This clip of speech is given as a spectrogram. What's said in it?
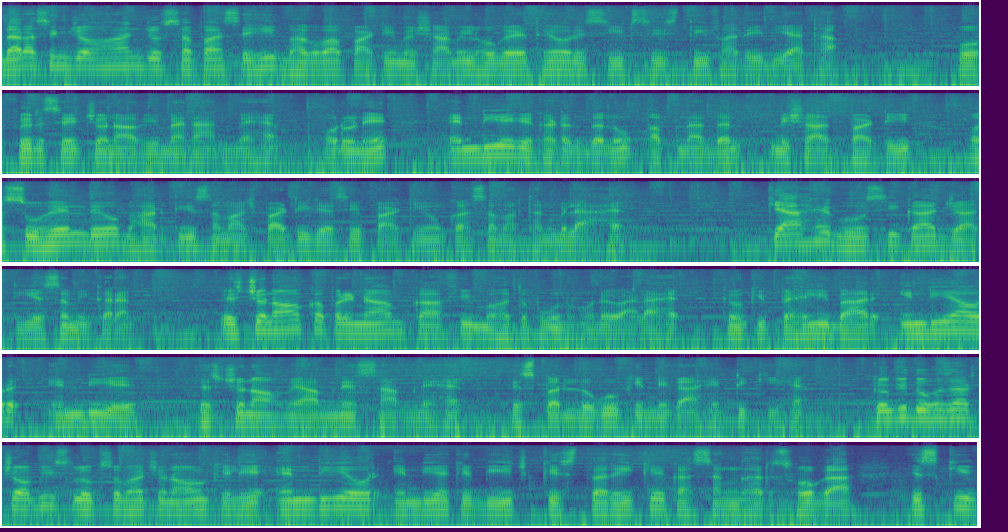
दारा सिंह चौहान, जो सपा से ही भगवा पार्टी में शामिल हो गए थे और इस सीट से इस्तीफा दे दिया था। वो फिर से चुनावी मैदान में है और उन्हें एनडीए के घटक दलों अपना दल, निषाद पार्टी और सुहेल देव भारतीय समाज पार्टी जैसी पार्टियों का समर्थन मिला है। क्या है घोसी का जातीय समीकरण? इस चुनाव का परिणाम काफ़ी महत्वपूर्ण होने वाला है, क्योंकि पहली बार इंडिया और एनडीए इस चुनाव में आमने सामने है। इस पर लोगों की निगाहें टिकी हैं। क्योंकि 2024 लोकसभा चुनाव के लिए एनडीए और इंडिया के बीच किस तरीके का संघर्ष होगा, इसकी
